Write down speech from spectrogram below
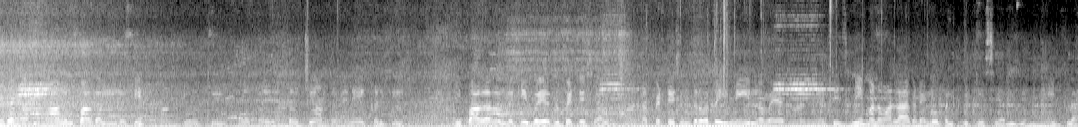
విధంగా నాలుగు పాదాలలోకి ఎంత వచ్చి అంతమైన ఇక్కడికి ఈ పాదాలలోకి వైర్ను పెట్టేసేయాలన్నమాట. పెట్టేసిన తర్వాత ఈ మిగిలిన వైర్నన్నిటిని మనం అలాగనే లోపలికి పెట్టేసేయాలి ఇవన్నీ ఇట్లా.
